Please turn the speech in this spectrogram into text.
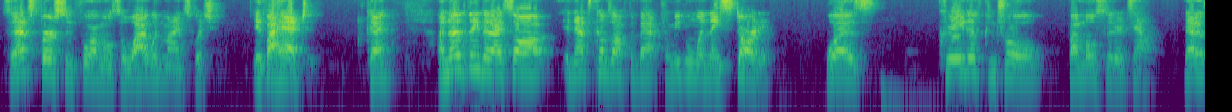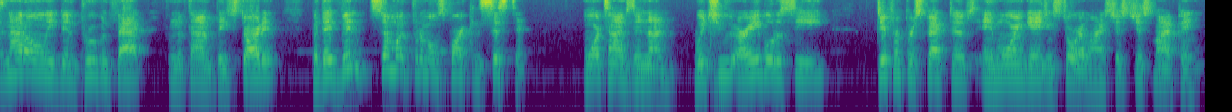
So that's first and foremost. So why wouldn't mind switching if I had to? Okay. Another thing that I saw, and that comes off the bat from even when they started, was creative control by most of their talent. That has not only been proven fact from the time they started, but they've been somewhat, for the most part, consistent more times than none, which you are able to see different perspectives and more engaging storylines. Just, just my opinion.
